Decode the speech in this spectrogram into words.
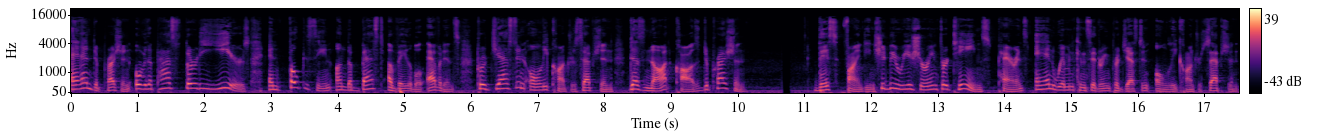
and depression over the past 30 years and focusing on the best available evidence, progestin only contraception does not cause depression. This finding should be reassuring for teens, parents, and women considering progestin only contraception.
